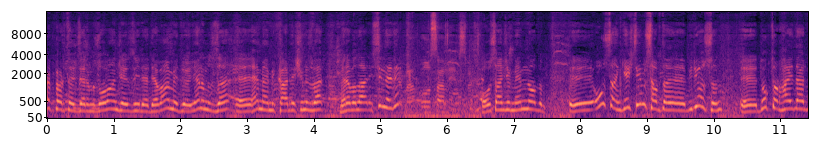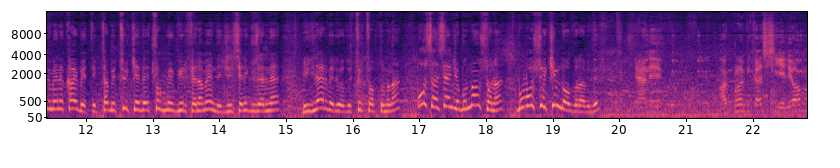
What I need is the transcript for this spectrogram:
röportajlarımız olanca hızıyla devam ediyor. Yanımızda e, hemen bir kardeşimiz var. Merhabalar isim nedir? Oğuzhan Bey ismi. Oğuzhan'cığım memnun oldum. Ee, Oğuzhan geçtiğimiz hafta e, biliyorsun e, Doktor Haydar Dümen'i kaybettik. Tabii Türkiye'de çok büyük bir fenomendi. Cinsellik üzerine bilgiler veriyordu Türk toplumuna. Oğuzhan sence bundan sonra bu boşluğu kim doldurabilir? Yani aklıma birkaç kişi geliyor ama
